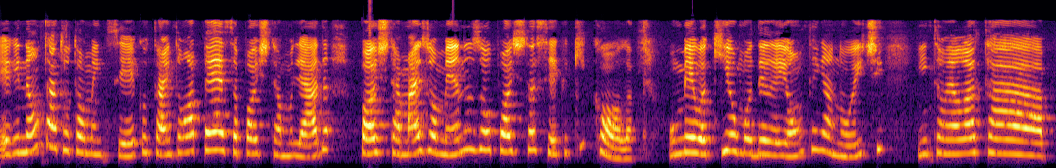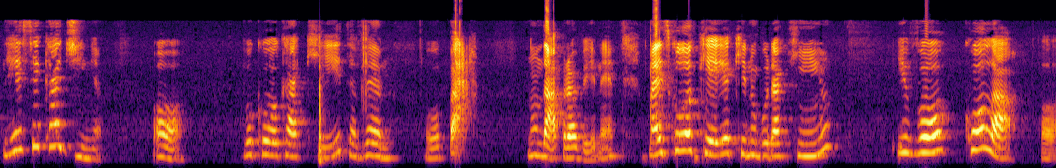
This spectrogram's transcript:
ele não está totalmente seco, tá? Então a peça pode estar molhada, pode estar mais ou menos ou pode estar seca, que cola. O meu aqui eu modelei ontem à noite, então ela tá ressecadinha. Ó, vou colocar aqui, tá vendo? Opa! Não dá pra ver, né? Mas coloquei aqui no buraquinho e vou colar, ó.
